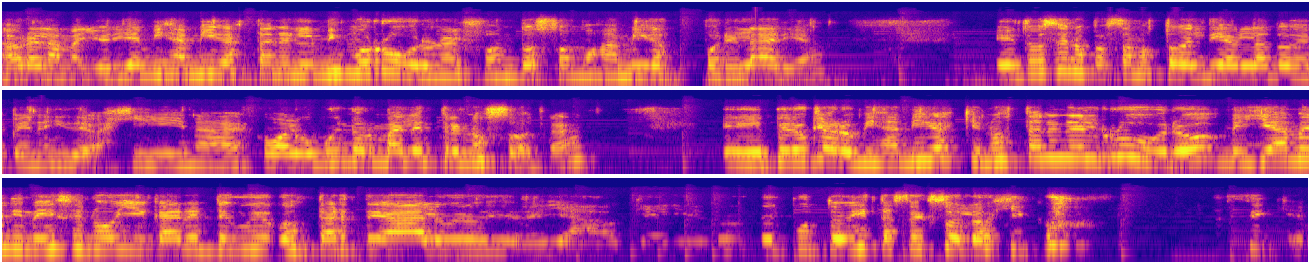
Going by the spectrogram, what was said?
ahora la mayoría de mis amigas están en el mismo rubro, en el fondo somos amigas por el área, entonces nos pasamos todo el día hablando de penes y de vagina, es como algo muy normal entre nosotras. Eh, pero claro, mis amigas que no están en el rubro me llaman y me dicen, oye Karen, tengo que contarte algo. Y ya, ok, desde el punto de vista sexológico. Así que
